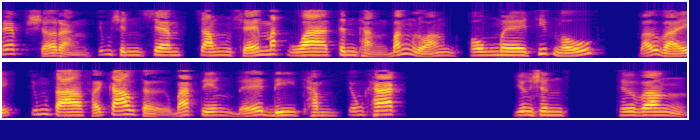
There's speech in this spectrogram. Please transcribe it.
phép sợ rằng, chúng sinh xem xong sẽ mắc qua tinh thần bấn loạn, hôn mê, thiếp ngủ. Bởi vậy, chúng ta phải cáo từ bát tiên để đi thăm chốn khác. Dương sinh, thưa vâng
